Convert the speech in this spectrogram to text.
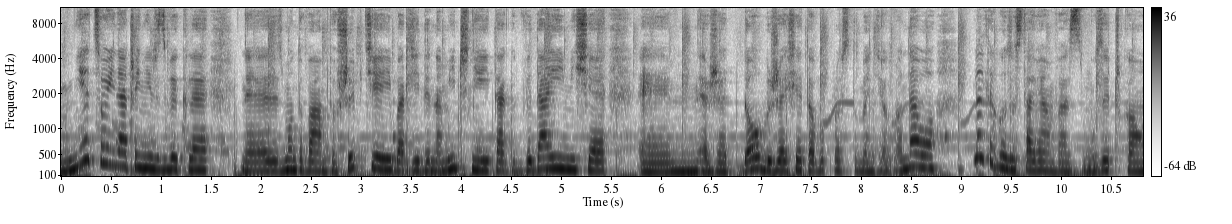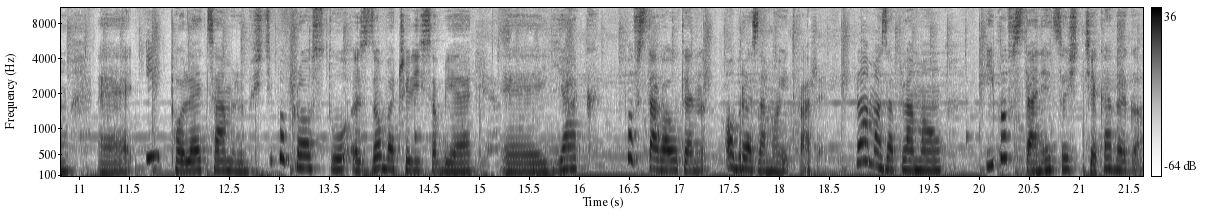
nieco inaczej niż zwykle. Zmontowałam to szybciej, bardziej dynamicznie i tak wydaje mi się, że dobrze się to po prostu będzie oglądało. Dlatego zostawiam Was z muzyczką i polecam, żebyście po prostu zobaczyli sobie, jak powstawał ten obraz na mojej twarzy. Plama za plamą i powstanie coś ciekawego.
